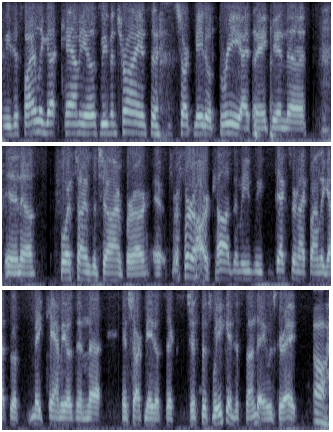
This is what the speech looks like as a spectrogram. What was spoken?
we just finally got cameos. We've been trying since Sharknado three, I think, and uh, you know, fourth time's the charm for our for, for our cause. And we, we Dexter and I finally got to make cameos in uh, in Sharknado six just this weekend, just Sunday. It was great. Oh,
